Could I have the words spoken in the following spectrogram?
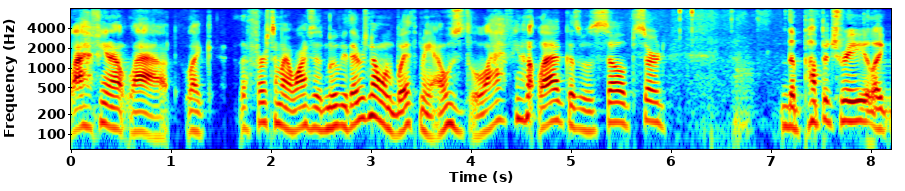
laughing out loud. Like, the first time I watched this movie, there was no one with me. I was laughing out loud because it was so absurd. The puppetry, like,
